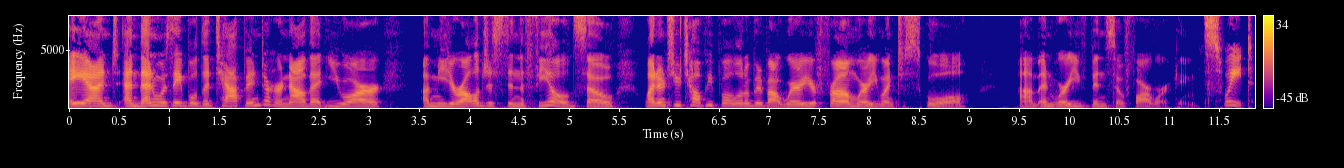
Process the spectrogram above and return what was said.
and and then was able to tap into her now that you are a meteorologist in the field. So why don't you tell people a little bit about where you're from, where you went to school, um, and where you've been so far working? Sweet.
